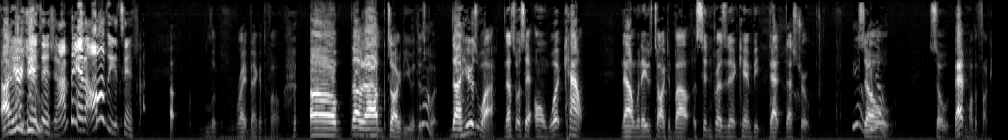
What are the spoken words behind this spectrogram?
I hear I'm you. attention. I'm paying all the attention. Look right back at the phone. Um, no, I'm talking to you at this point. Now, here's why. That's what I said. On what count? Now, when they was talked about a sitting president can be that. That's true. Yeah, so, so that motherfucker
